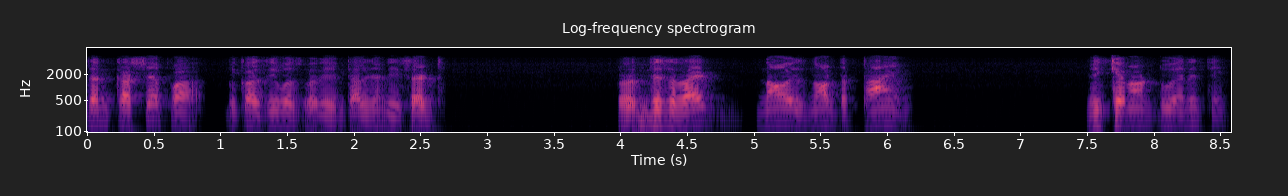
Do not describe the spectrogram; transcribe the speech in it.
then Kashyapa, because he was very intelligent, he said, uh, "This right now is not the time. We cannot do anything.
